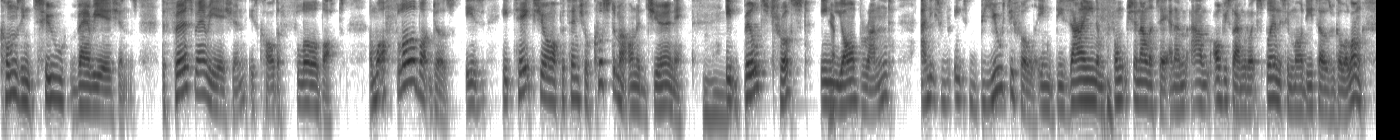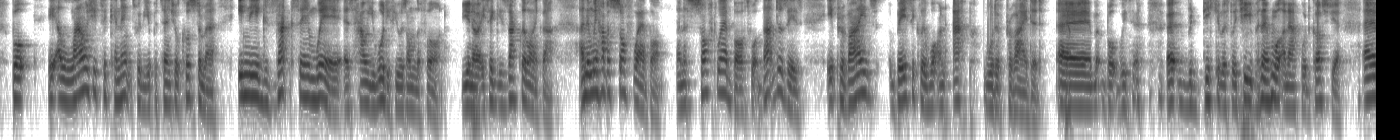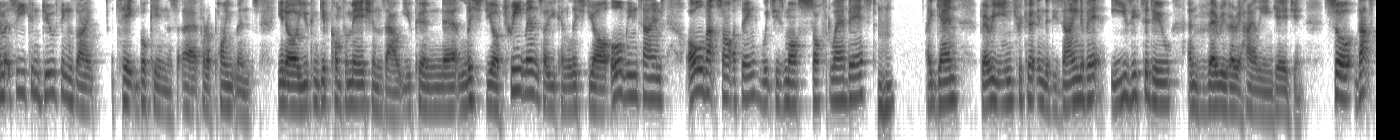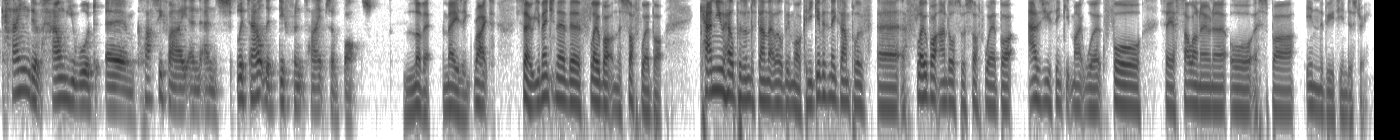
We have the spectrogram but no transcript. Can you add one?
comes in two variations. The first variation is called a flow bot. And what a flow bot does is it takes your potential customer on a journey. Mhm. It builds trust in Yep. your brand and it's it's beautiful in design and functionality and I'm, I'm obviously I'm going to explain this in more detail as we go along but it allows you to connect with your potential customer in the exact same way as how you would if you was on the phone you know it's exactly like that. And then we have a software bot and a software bot what that does is it provides basically what an app would have provided um, but with uh, ridiculously cheaper than what an app would cost you. Um, so you can do things like take bookings uh, for appointments. You know you can give confirmations out. You can uh, list your treatments or you can list your opening times all that sort of thing which is more software based Mhm. again very intricate in the design of it easy to do and very very highly engaging so that's kind of how you would um, classify and and split out the different types of bots Love it. Amazing. Right. So you mentioned there the flow bot and the software bot. Can you help us understand that a little bit more? Can you give us an example of uh, a flow bot and also a software bot as you think it might work for, say, a salon owner or a spa in the beauty industry?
